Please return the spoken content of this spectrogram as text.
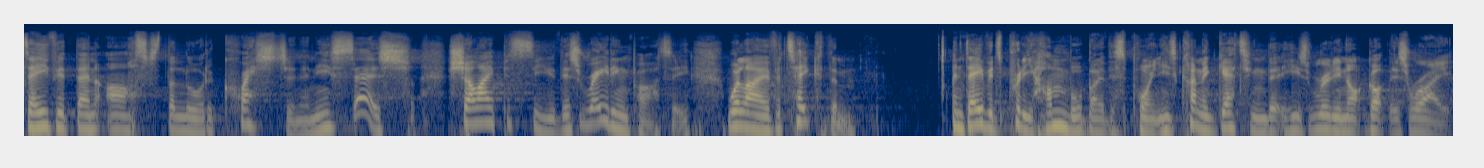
David then asks the Lord a question and he says, Shall I pursue this raiding party? Will I overtake them? And David's pretty humble by this point. He's kind of getting that he's really not got this right.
